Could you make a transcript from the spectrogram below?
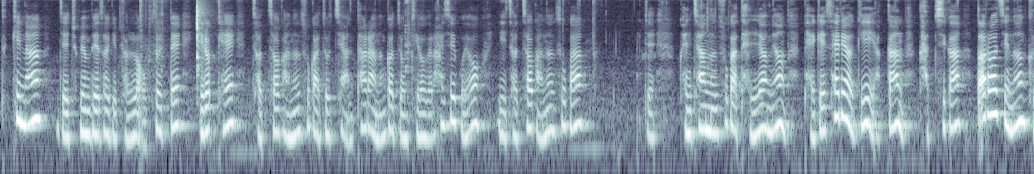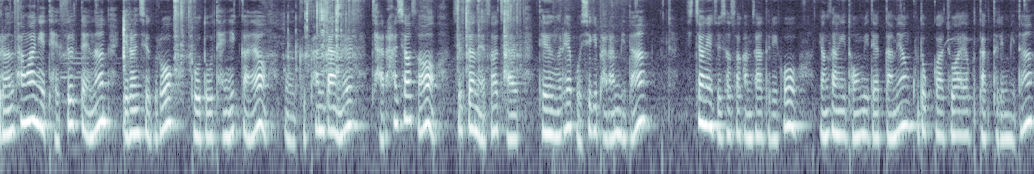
특히나 이제 주변 배석이 별로 없을 때 이렇게 젖혀가는 수가 좋지 않다라는 것 좀 기억을 하시고요. 이 젖혀가는 수가 이제 괜찮은 수가 되려면 백의 세력이 약간 가치가 떨어지는 그런 상황이 됐을 때는 이런 식으로 도도 되니까요. 어, 그 판단을 잘 하셔서 실전에서 잘 대응을 해 보시기 바랍니다. 시청해 주셔서 감사드리고 영상이 도움이 되었다면 구독과 좋아요 부탁드립니다.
